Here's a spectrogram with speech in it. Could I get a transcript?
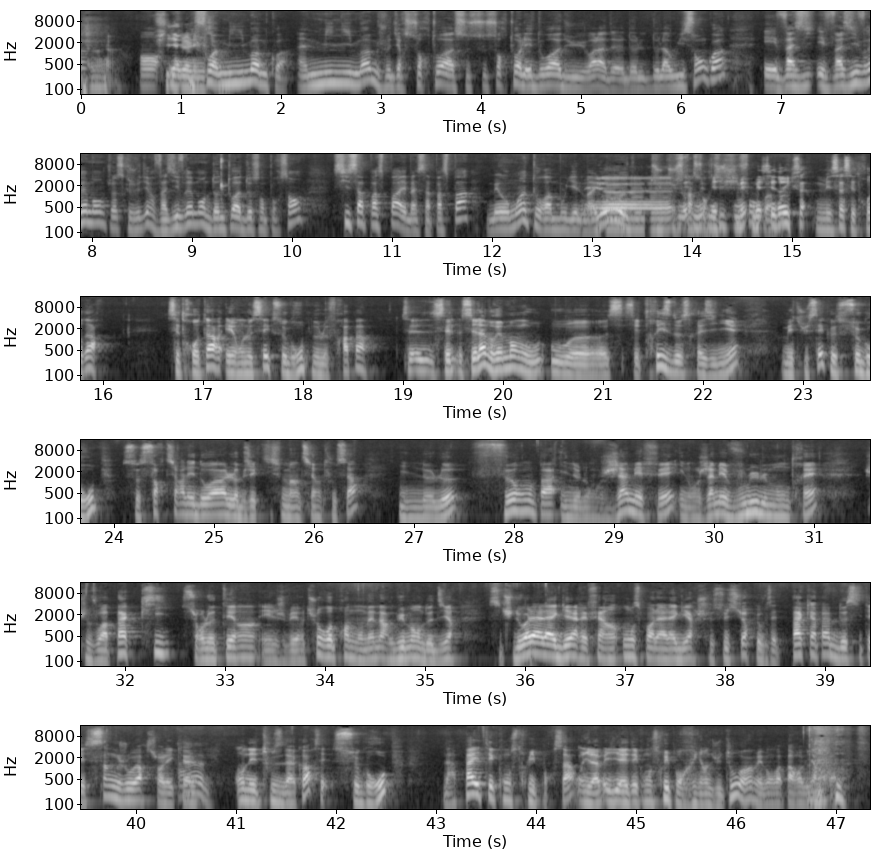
il faut un minimum quoi, un minimum. Je veux dire, sors-toi, sors-toi les doigts du voilà de, de, là où ils sont quoi, et vas-y et vas-y vraiment. Tu vois ce que je veux dire? Vas-y vraiment, donne-toi à 200%. Si ça passe pas, et eh ben ça passe pas. Mais au moins tu auras mouillé le maillot, euh, tu, seras mais, sorti Mais, Cédric, ça, mais ça c'est trop tard. C'est trop tard et on le sait que ce groupe ne le fera pas. C'est là vraiment où, euh, c'est triste de se résigner mais tu sais que ce groupe, se sortir les doigts, l'objectif maintien, tout ça, ils ne le feront pas. Ils ne l'ont jamais fait, ils n'ont jamais voulu le montrer. Je ne vois pas qui sur le terrain, et je vais toujours reprendre mon même argument de dire si tu dois aller à la guerre et faire un 11 pour aller à la guerre, je suis sûr que vous n'êtes pas capable de citer 5 joueurs sur lesquels ah on est tous d'accord. C'est ce groupe n'a pas été construit pour ça. Il a, il a, été construit pour rien du tout, hein, mais bon, on va pas revenir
